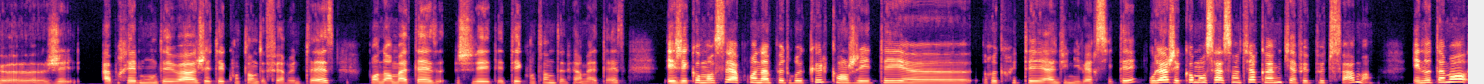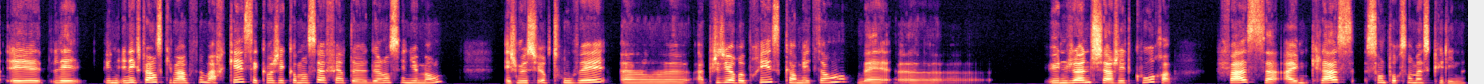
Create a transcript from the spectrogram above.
euh, j'ai après mon DEA, j'étais contente de faire une thèse. Pendant ma thèse, j'ai été contente de faire ma thèse. Et j'ai commencé à prendre un peu de recul quand j'ai été euh, recrutée à l'université, où là, j'ai commencé à sentir quand même qu'il y avait peu de femmes. Et notamment, une, expérience qui m'a un peu marquée, c'est quand j'ai commencé à faire de, l'enseignement. Et je me suis retrouvée euh, à plusieurs reprises comme étant ben, euh, une jeune chargée de cours face à une classe 100% masculine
